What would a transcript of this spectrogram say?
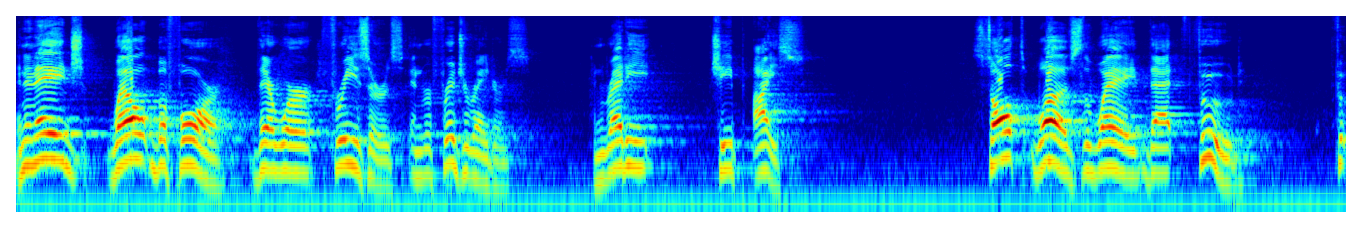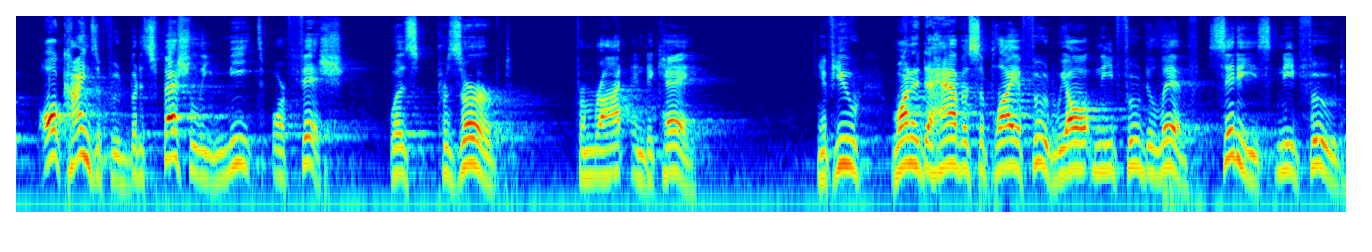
In an age well before there were freezers and refrigerators and ready, cheap ice. Salt was the way that food, food, all kinds of food, but especially meat or fish, was preserved from rot and decay. If you wanted to have a supply of food, we all need food to live, cities need food,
